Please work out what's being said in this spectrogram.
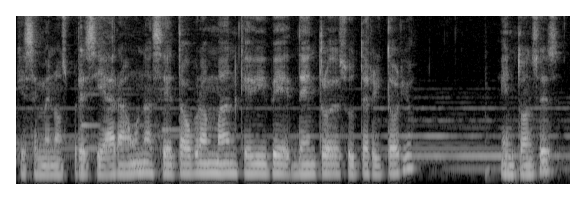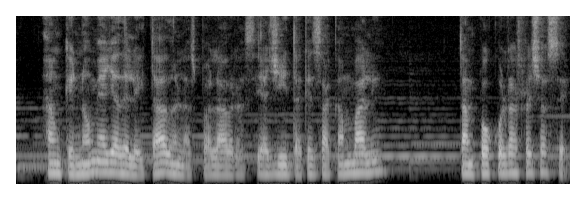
que se menospreciara a una zeta o brahman que vive dentro de su territorio? Entonces, aunque no me haya deleitado en las palabras de Ayita que sacan Bali, tampoco las rechacé.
